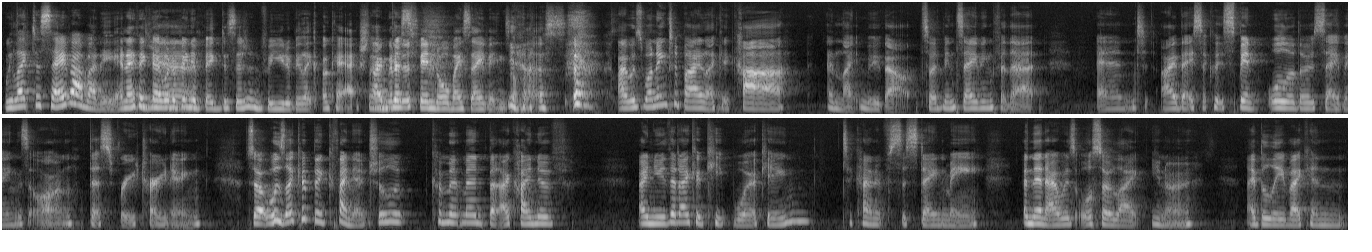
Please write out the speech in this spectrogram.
we like to save our money. And i think that would have been a big decision for you to be like okay actually i'm, I'm gonna, gonna- spend all my savings on this. I was wanting to buy like a car and like move out. So I'd been saving for that. And I basically spent all of those savings on this free training. So it was like a big financial commitment, but I kind of I knew that I could keep working to kind of sustain me. And then I was also like, you know, I believe I can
